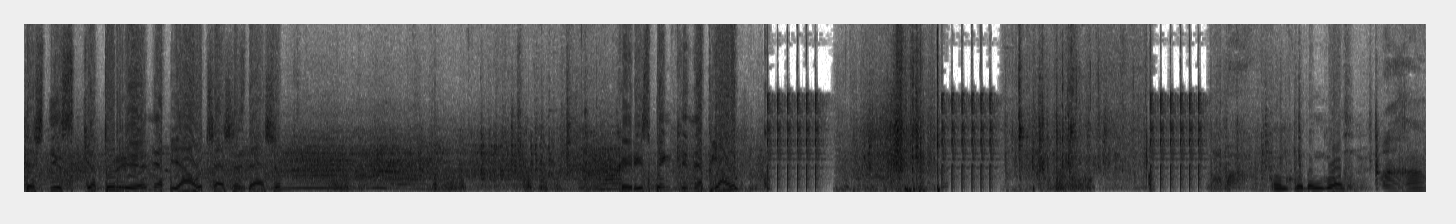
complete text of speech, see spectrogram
Dešinys 4, nepjaut, 60. Kairys 5, nepjaut. on podang głos. Aha.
